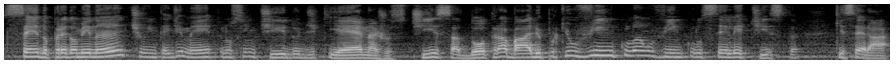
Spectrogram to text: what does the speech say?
sendo predominante o entendimento no sentido de que é na Justiça do Trabalho, porque o vínculo é um vínculo seletista que será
